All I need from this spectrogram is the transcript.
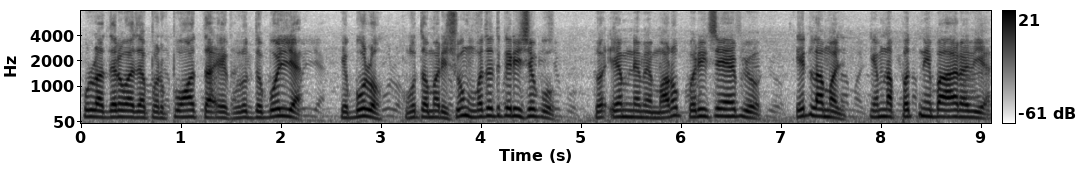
ખુલ્લા દરવાજા પર પહોંચતા એક વૃદ્ધ બોલ્યા કે બોલો, હું તમારી શું મદદ કરી શકું? તો એમને મેં મારો પરિચય આપ્યો. એટલામાં જ એમના પત્ની બહાર આવ્યા.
